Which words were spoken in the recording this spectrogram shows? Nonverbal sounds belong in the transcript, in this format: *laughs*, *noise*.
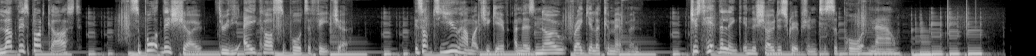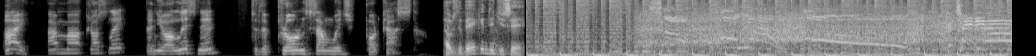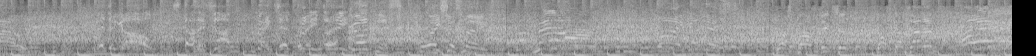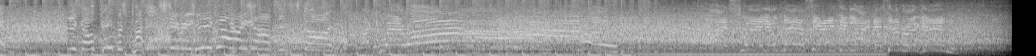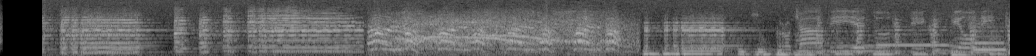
Love this podcast? Support this show through the Acast supporter feature. It's up to you how much you give, and there's no regular commitment. Just hit the link in the show description to support now. Hi, I'm Mark Crossley, and you're listening to the Prawn Sandwich Podcast. How's the bacon, did you say? It's a goal! Stanislas makes it 3-3! Goodness gracious me! Miller! My goodness! Cross past Dixon. Cross comes Adam. The goalkeeper's pass! Jimmy! Jimmy Glasson's gone! Aguero! Su crociati e tutti i campioni,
